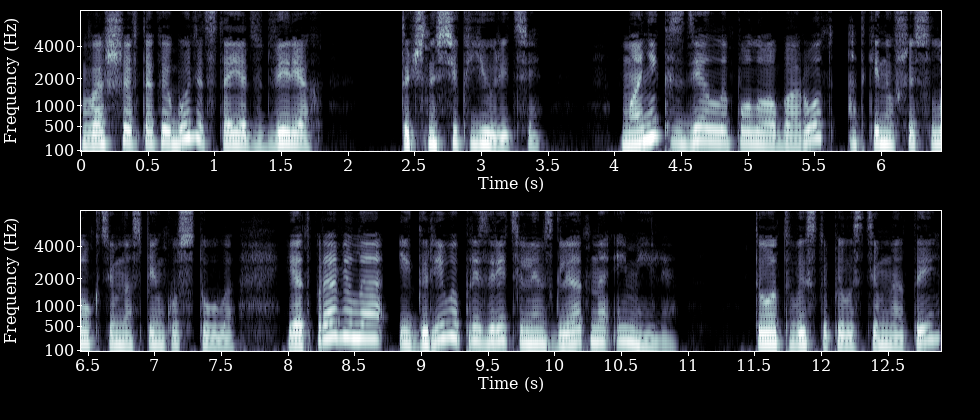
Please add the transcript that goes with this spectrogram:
Ваш шеф так и будет стоять в дверях? Точно секьюрити», Маник сделала полуоборот, откинувшись локтем на спинку стула, и отправила игриво-презрительный взгляд на Эмиля. Тот выступил из темноты,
